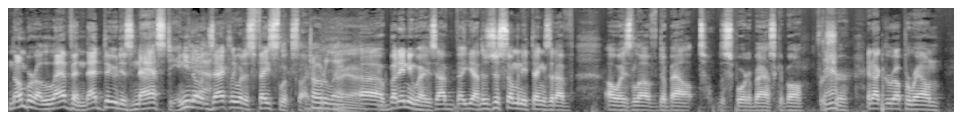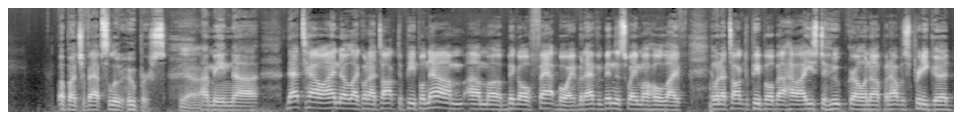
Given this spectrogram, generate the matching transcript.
number 11. That dude is nasty. And you know Yeah. exactly what his face looks like. Totally. Uh, but anyways, I've, yeah, there's just so many things that I've always loved about the sport of basketball, for Damn. sure. And I grew up around a bunch of absolute hoopers. Yeah. I mean, uh, that's how I know. Like when I talk to people now, I'm I'm a big old fat boy, but I haven't been this way my whole life. And when I talk to people about how I used to hoop growing up and I was pretty good.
